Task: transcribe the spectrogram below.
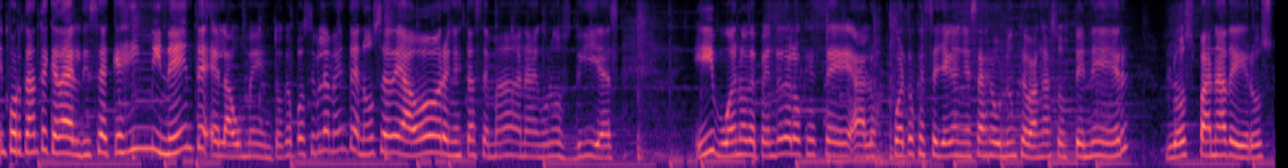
importante que da él, dice que es inminente el aumento, que posiblemente no se dé ahora, en esta semana, en unos días. Y bueno, depende de lo que se, a los puertos que se lleguen en esa reunión que van a sostener los panaderos.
